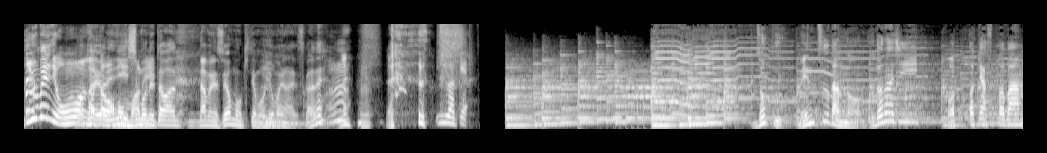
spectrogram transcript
と夢に思わおんかったわ。ほんま便りに。下にネタはダメですよ。もう来ても読まないですからね。言い訳。続メンツー団のウドラジーポッドキャスト版。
